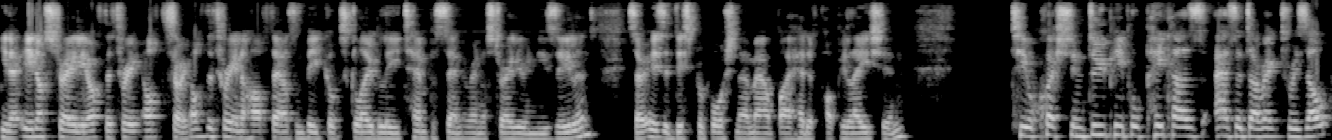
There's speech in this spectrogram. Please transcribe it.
You know, in Australia, of the three, of, sorry, of the three and a half thousand B Corps globally, 10% are in Australia and New Zealand. So it is a disproportionate amount by head of population. To your question, do people pick us as a direct result?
